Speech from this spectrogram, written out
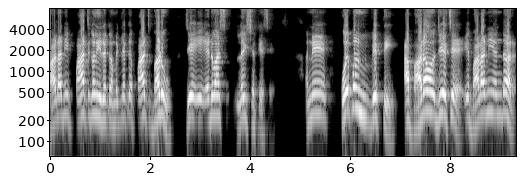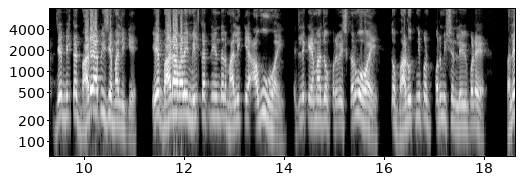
ભાડાની પાંચ ગણી રકમ, એટલે કે પાંચ ભાડું જે એ એડવાન્સ લઈ શકે છે. અને કોઈ પણ વ્યક્તિ, આ ભાડાઓ જે છે, એ ભાડાની અંદર જે મિલકત ભાડે આપી છે માલિકે, એ ભાડાવાળી મિલકતની અંદર માલિકે આવવું હોય, એટલે કે એમાં જો પ્રવેશ કરવો હોય, તો ભાડૂતની પણ પરમિશન લેવી પડે. ભલે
